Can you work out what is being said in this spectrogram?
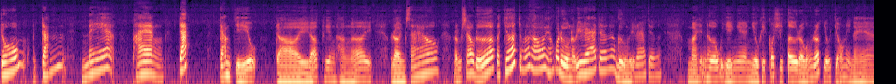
trốn tránh né than trách cam chịu. Trời đất thiên thần ơi. Rồi làm sao? Rồi làm sao được? Rồi chết trong đó thôi không có đường nào đi ra chứ đường đi ra chứ mà xin thưa quý vị nghe nhiều khi có si tư rồi vẫn rớt vô chỗ này nè.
